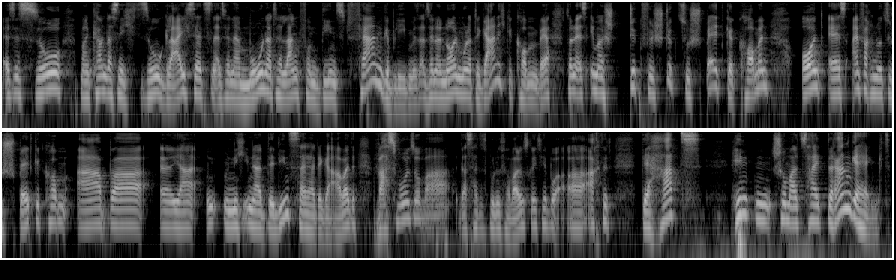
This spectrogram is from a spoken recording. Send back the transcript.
es ist so, man kann das nicht so gleichsetzen, als wenn er monatelang vom Dienst ferngeblieben ist, als wenn er neun Monate gar nicht gekommen wäre, sondern er ist immer Stück für Stück zu spät gekommen und er ist einfach nur zu spät gekommen, aber äh, ja, und nicht innerhalb der Dienstzeit hat er gearbeitet. Was wohl so war, das hat das Bundesverwaltungsgericht hier beachtet, der hat hinten schon mal Zeit dran gehängt.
